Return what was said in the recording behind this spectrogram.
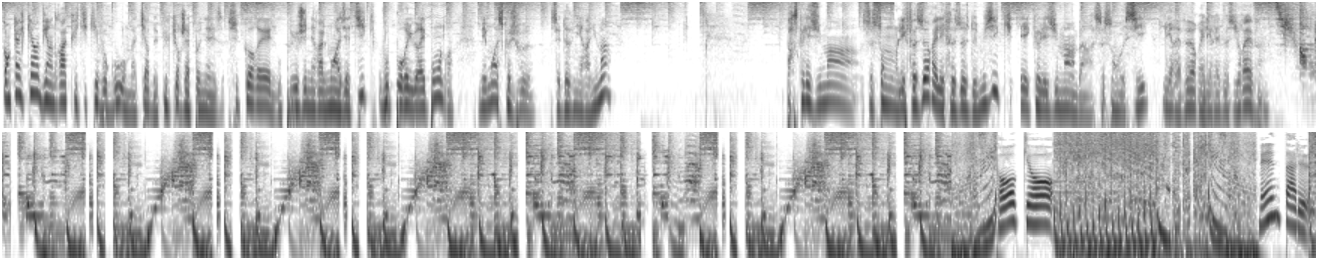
Quand quelqu'un viendra critiquer vos goûts en matière de culture japonaise, sud-coréenne ou plus généralement asiatique, vous pourrez lui répondre Mais moi, ce que je veux, c'est devenir un humain. Parce que les humains, ce sont les faiseurs et les faiseuses de musique, et que les humains, ben, ce sont aussi les rêveurs et les rêveuses du rêve. 東京。メンタル「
